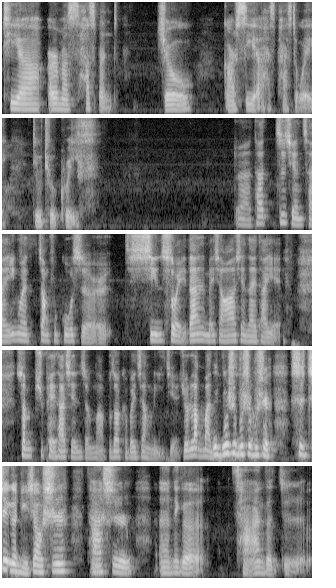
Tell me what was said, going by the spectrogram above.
Tia Irma's husband, Joe Garcia, has passed away due to grief. 对啊，她之前才因为丈夫过世而心碎，但是没想到现在她也算去陪她先生嘛，不知道可不可以这样理解？就浪漫不是不是不是，是这个女教师，她嗯是呃那个惨案的，就是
